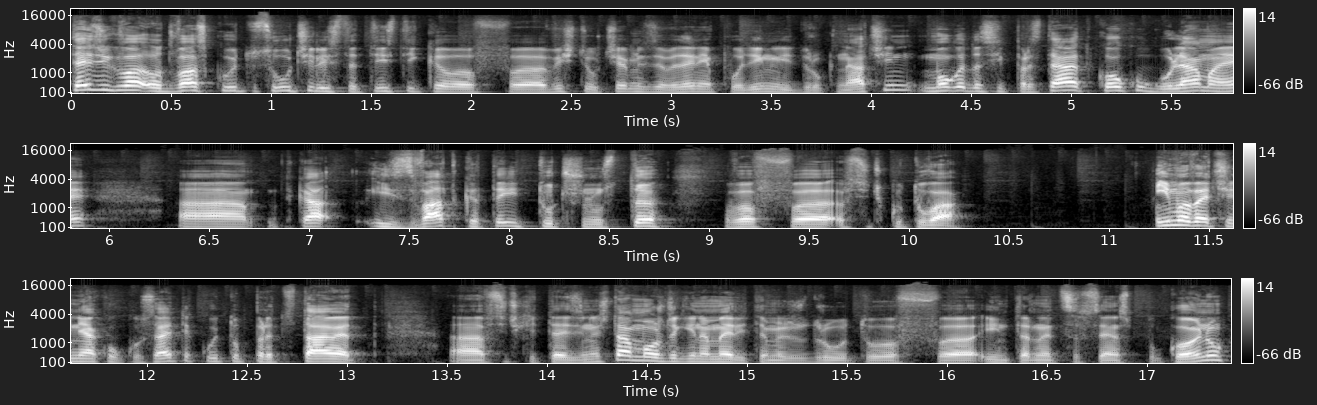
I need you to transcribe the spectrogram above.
Тези от вас, които са учили статистика в висшите учебни заведения по един или друг начин, могат да си представят колко голяма е а, така, извадката и точността в а, всичко това. Има вече няколко сайта, които представят а, всички тези неща. Може да ги намерите, между другото, в а, интернет съвсем спокойно.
